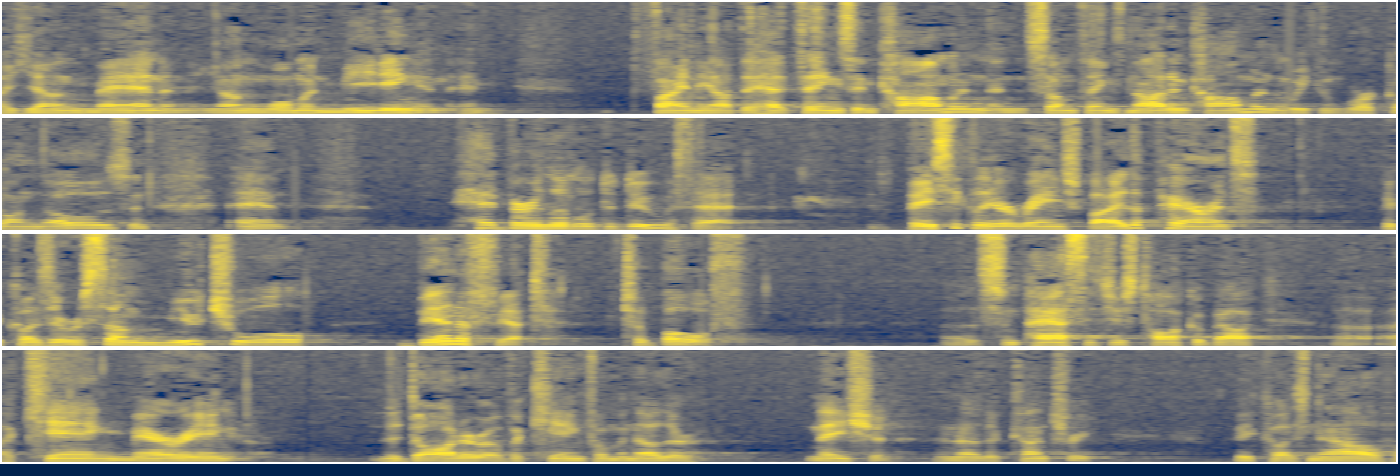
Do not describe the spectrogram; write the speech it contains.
a young man and a young woman meeting and, and finding out they had things in common and some things not in common. We can work on those and, and had very little to do with that. Basically arranged by the parents because there was some mutual benefit to both. Uh, some passages talk about uh, a king marrying the daughter of a king from another nation, another country, because now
